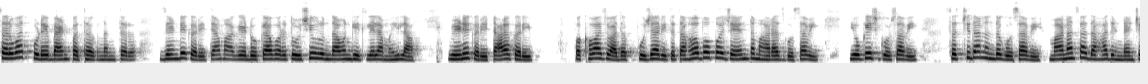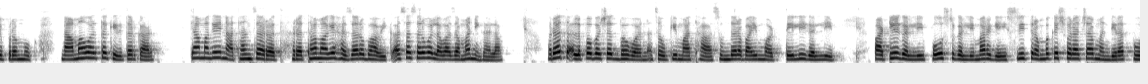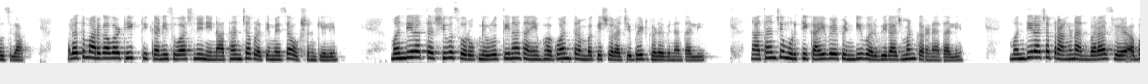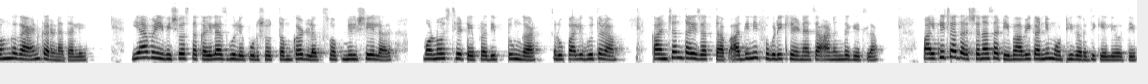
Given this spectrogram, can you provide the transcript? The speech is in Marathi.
सर्वात पुढे बँड पथक नंतर झेंडेकरी त्यामागे डोक्यावर तुळशी वृंदावन घेतलेल्या महिला विणेकरी टाळकरी पखवाज वादक पुजारी तथा हबप जयंत महाराज गोसावी योगेश गोसावी सच्चिदानंद गोसावी मानाचा दहा दिंड्यांचे प्रमुख नामावर्त कीर्तनकार त्यामागे नाथांचा रथ रथामागे हजारो भाविक असा सर्व लवाजमा निघाला. रथ अल्पबचत भवन चौकी माथा सुंदरबाई मठ तेली गल्ली पाटील गल्ली पोस्ट गल्ली मार्गे श्री त्र्यंबकेश्वराच्या मंदिरात पोहोचला. रथमार्गावर ठिकठिकाणी सुवासिनींनी नाथांच्या प्रतिमेचे औक्षण केले. मंदिरात शिवस्वरूप निवृत्तीनाथ आणि भगवान त्र्यंबकेश्वराची भेट घडविण्यात आली. नाथांची मूर्ती काही वेळ पिंडीवर विराजमान करण्यात आली. मंदिराच्या प्रांगणात बराच वेळ अभंग गायन करण्यात आले. यावेळी विश्वस्त कैलास घुले पुरुषोत्तम कडलक स्वप्नील शेलार मनोज थेटे प्रदीप तुंगार रुपाली भुतळा कांचनताई जगताप आदींनी फुगडी खेळण्याचा आनंद घेतला. पालखीच्या दर्शनासाठी भाविकांनी मोठी गर्दी केली होती.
